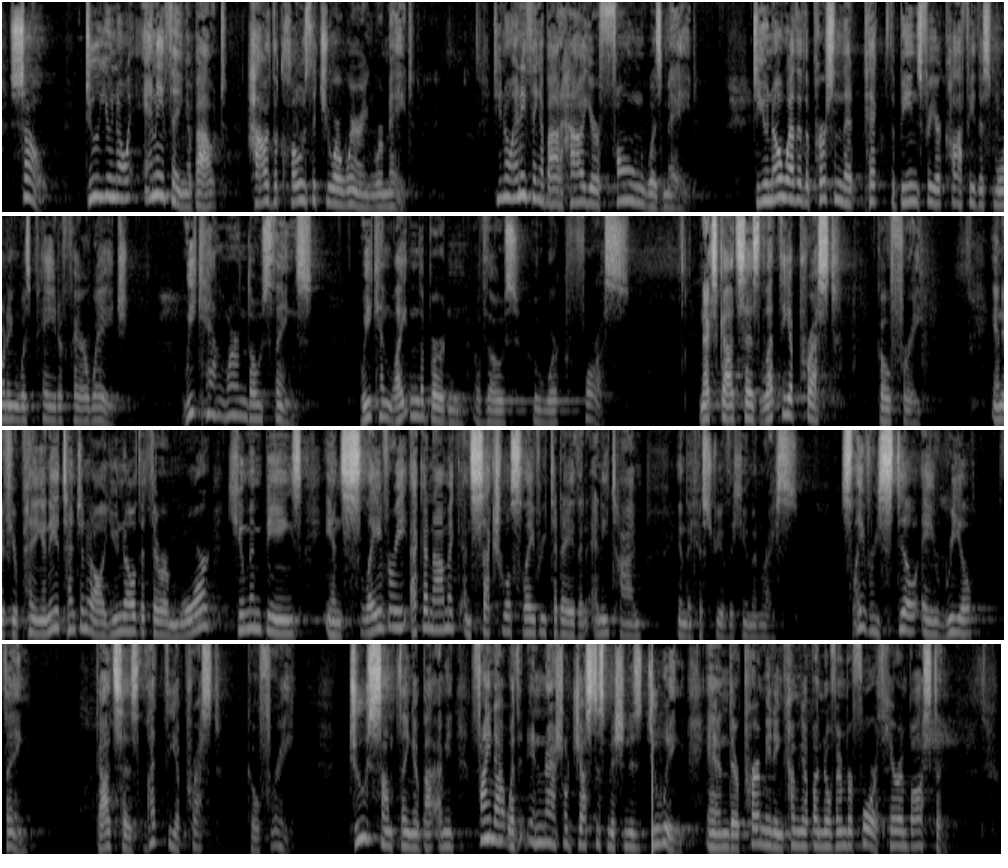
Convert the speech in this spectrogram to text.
So, do you know anything about how the clothes that you are wearing were made? Do you know anything about how your phone was made? Do you know whether the person that picked the beans for your coffee this morning was paid a fair wage? we can learn those things. We can lighten the burden of those who work for us. Next, God says, let the oppressed go free. And if you're paying any attention at all, you know that there are more human beings in slavery, economic and sexual slavery today than any time in the history of the human race. Slavery is still a real thing. God says, let the oppressed go free do something about i mean find out what the international justice mission is doing and their prayer meeting coming up on november 4th here in boston.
